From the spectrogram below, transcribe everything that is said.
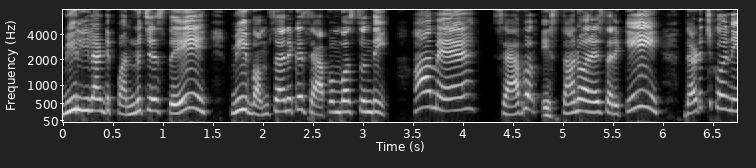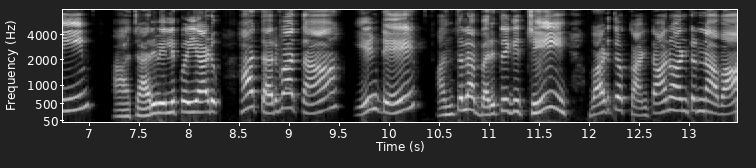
మీరు ఇలాంటి పనులు చేస్తే మీ వంశానికి శాపం వస్తుంది. ఆమె శాపం ఇస్తాను అనేసరికి దడుచుకొని ఆచారి వెళ్ళిపోయాడు. ఆ తర్వాత ఏంటే అంతలా బరితెగిచ్చి వాడితో కంటాను అంటున్నావా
